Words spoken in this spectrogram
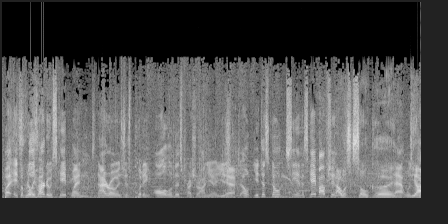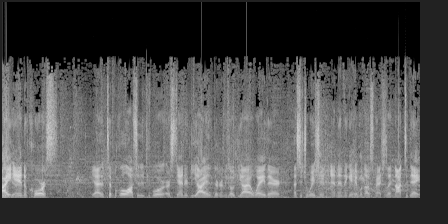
but it's Simple really hard to escape when Nairo is just putting all of this pressure on you. You Yeah. just don't. You just don't see an escape option. That was so good. That was DI really in, of course. Yeah, the typical option that people are, are standard DI. They're going to go DI away there, that situation, and then they get hit with up smash. He's like, not today,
